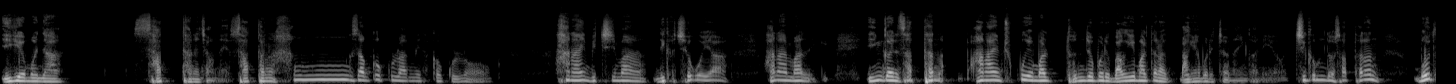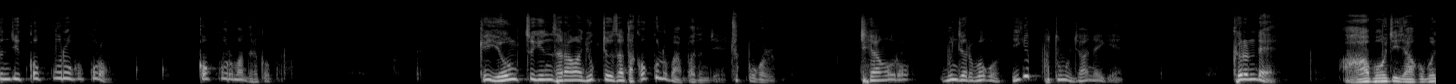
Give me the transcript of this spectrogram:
이게 뭐냐? 사탄의 장래. 사탄은 항상 거꾸로 합니다. 거꾸로. 하나님 믿지 마. 네가 최고야. 하나님만 인간이 사탄 하나님 축복의 말 던져버려 마귀의 말 따라 망해버렸잖아 인간이요. 지금도 사탄은 뭐든지 거꾸로 거꾸로 거꾸로 만들어 거꾸로. 그 영적인 사람과 육적인 사람 다 거꾸로 안 받은지 축복을 태양으로 문제로 보고 이게 보통 문제 아니야 이게. 그런데 아버지 야곱은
